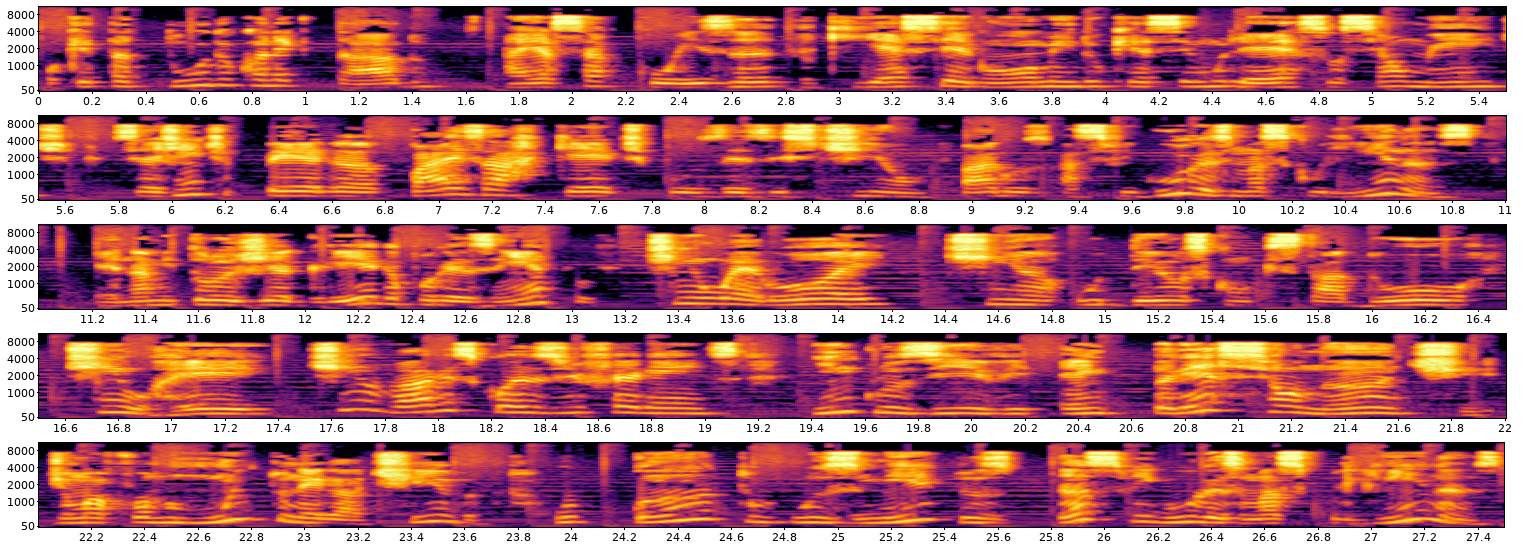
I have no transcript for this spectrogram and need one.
porque tá tudo conectado a essa coisa do que é ser homem, do que é ser mulher socialmente. Se a gente pega quais arquétipos existiam para as figuras masculinas, é, na mitologia grega, por exemplo, tinha o herói, tinha o deus conquistador, tinha o rei, tinha várias coisas diferentes. Inclusive, é impressionante, de uma forma muito negativa, o quanto os mitos das figuras masculinas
